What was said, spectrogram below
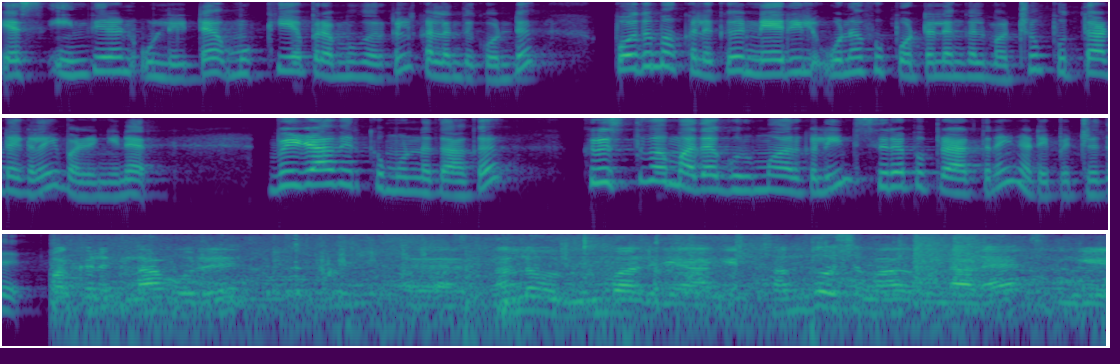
எஸ் இந்திரன் உள்ளிட்ட முக்கிய பிரமுகர்கள் கலந்து கொண்டு பொதுமக்களுக்கு நேரில் உணவுப் பொட்டலங்கள் மற்றும் புத்தாடைகளை வழங்கினர். விழாவிற்கு முன்னதாக கிறிஸ்துவ மத குருமார்களின் சிறப்பு பிரார்த்தனை நடைபெற்றது. மக்களுக்கெல்லாம் ஒரு நல்ல ஒரு முன்மாதிரியாக சந்தோஷமாக கொண்டாட இங்கே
